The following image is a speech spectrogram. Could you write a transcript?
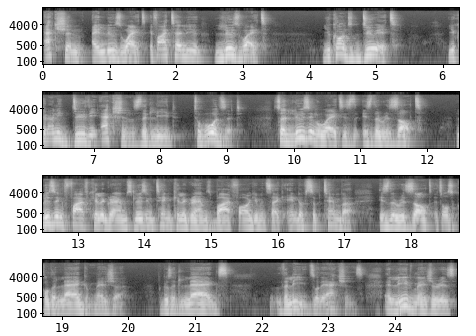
action a lose weight. If I tell you lose weight, you can't do it. You can only do the actions that lead towards it. So losing weight is, is the result. Losing five kilograms, losing 10 kilograms by, for argument's sake, end of September is the result. It's also called a lag measure because it lags the leads or the actions. A lead measure is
